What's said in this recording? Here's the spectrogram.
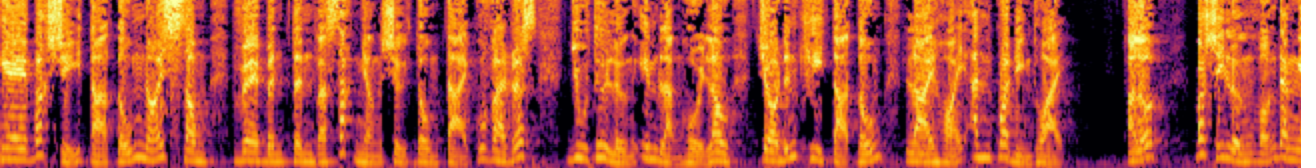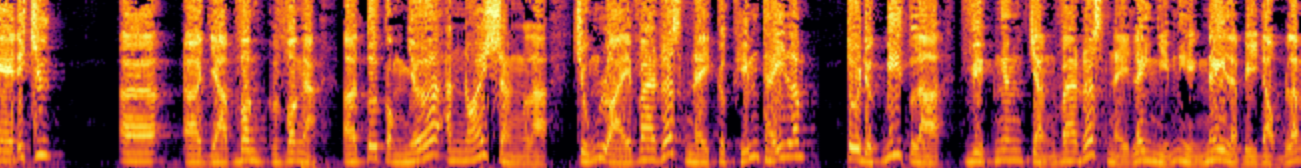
Nghe bác sĩ tà tốn nói xong về bệnh tình và xác nhận sự tồn tại của virus, Du Thư Lượng im lặng hồi lâu cho đến khi tà tốn lại hỏi anh qua điện thoại. Alo, bác sĩ Lượng vẫn đang nghe đấy chứ? À, à, dạ vâng, vâng ạ. À. À, tôi còn nhớ anh nói rằng là chủng loại virus này cực hiếm thấy lắm. Tôi được biết là việc ngăn chặn virus này lây nhiễm hiện nay là bị động lắm.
